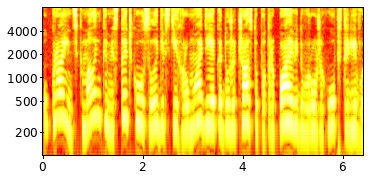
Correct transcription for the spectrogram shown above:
Українськ маленьке містечко у Селидівській громаді, яке дуже часто потерпає від ворожих обстрілів.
